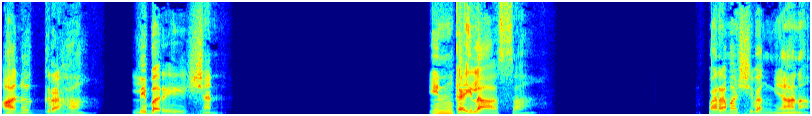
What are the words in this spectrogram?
Anugraha, liberation. In Kailasa, Paramashiva Jnana,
